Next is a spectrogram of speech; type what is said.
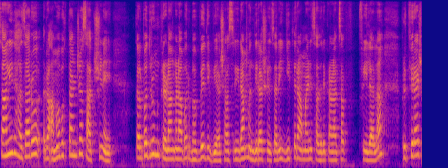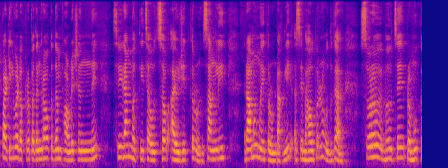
सांगलीत हजारो रामभक्तांच्या साक्षीने कल्पद्रुम क्रीडांगणावर भव्य दिव्य अशा श्रीराम मंदिरा शेजारी गीत रामायण सादरीकरणाचा फील आला. पृथ्वीराज पाटील व डॉक्टर पतंगराव कदम फाउंडेशनने श्रीराम भक्तीचा उत्सव आयोजित करून सांगलीत राममय करून टाकली असे भावपूर्ण उद्गार स्वरवैभवचे प्रमुख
